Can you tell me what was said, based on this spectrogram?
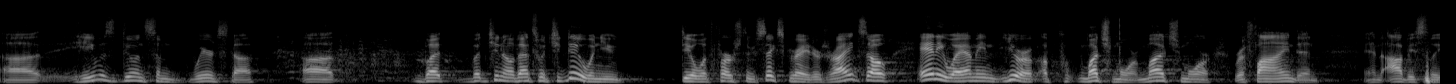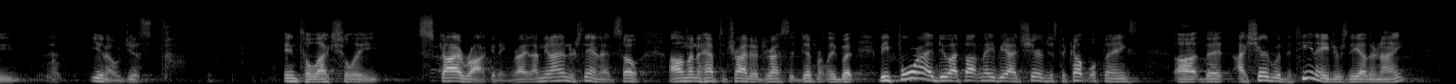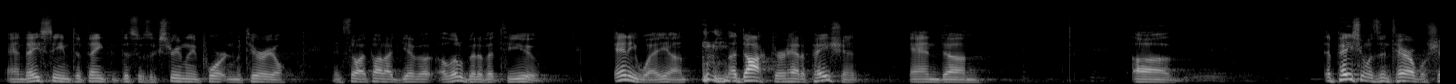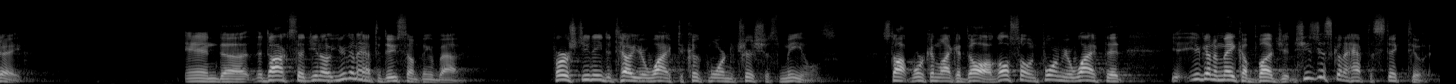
Uh, he was doing some weird stuff. Uh, but, but, you know, that's what you do when you deal with first through sixth graders, right? So, anyway, I mean, you're a, a much more, much more refined and, and obviously, uh, you know, just intellectually skyrocketing, right? I mean, I understand that. So I'm going to have to try to address it differently. But before I do, I thought maybe I'd share just a couple things uh, that I shared with the teenagers the other night, and they seemed to think that this was extremely important material. And so I thought I'd give a, a little bit of it to you. Anyway, uh, a doctor had a patient, and um, uh, the patient was in terrible shape. And uh, the doc said, You know, you're going to have to do something about it. First, you need to tell your wife to cook more nutritious meals. Stop working like a dog. Also, inform your wife that you're going to make a budget, and she's just going to have to stick to it.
